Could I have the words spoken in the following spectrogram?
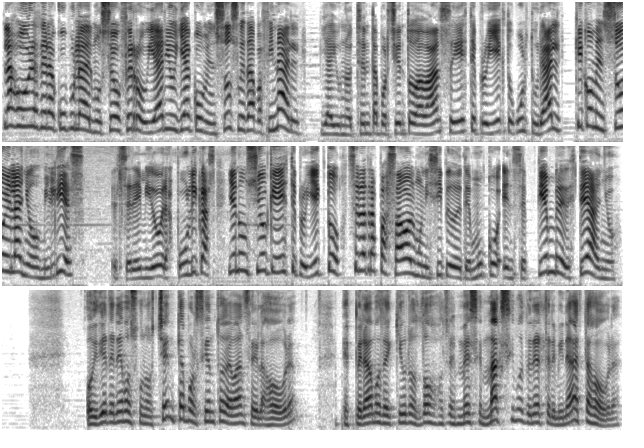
Las obras de la cúpula del Museo Ferroviario ya comenzó su etapa final y hay un 80% de avance de este proyecto cultural que comenzó el año 2010. El Ceremi de Obras Públicas y anunció que este proyecto será traspasado al municipio de Temuco en septiembre de este año. Hoy día tenemos un 80% de avance de las obras. Esperamos de aquí a unos dos o tres meses máximo tener terminadas estas obras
